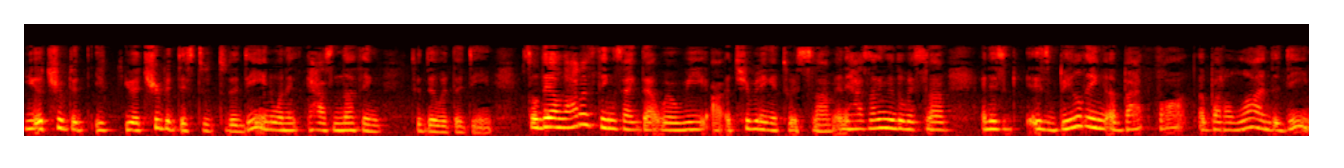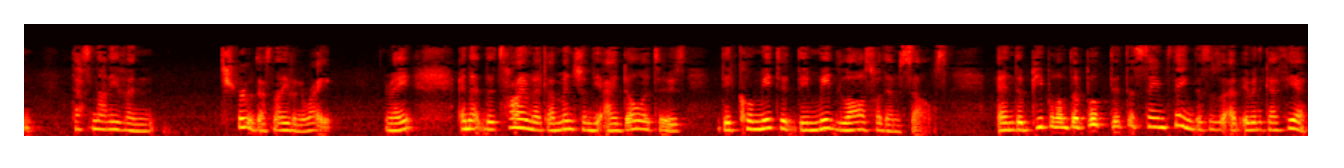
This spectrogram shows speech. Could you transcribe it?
you attribute, you, you attribute this to, to the deen when it has nothing to do with the deen. So there are a lot of things like that where we are attributing it to Islam and it has nothing to do with Islam and is is building a bad thought about Allah and the deen. That's not even true. That's not even right right? And at the time, like I mentioned, the idolaters, they committed, they made laws for themselves. And the people of the book did the same thing. This is Ibn Kathir.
